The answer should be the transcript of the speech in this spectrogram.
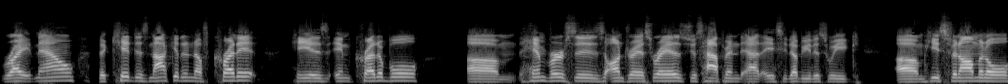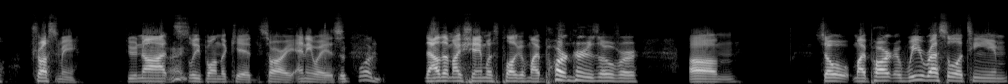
right now. The kid does not get enough credit. He is incredible. Um, him versus Andreas Reyes just happened at ACW this week. Um, he's phenomenal. Trust me. Do not right. sleep on the kid. Sorry. Anyways, good now that my shameless plug of my partner is over, um, so my partner, we wrestle a team,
